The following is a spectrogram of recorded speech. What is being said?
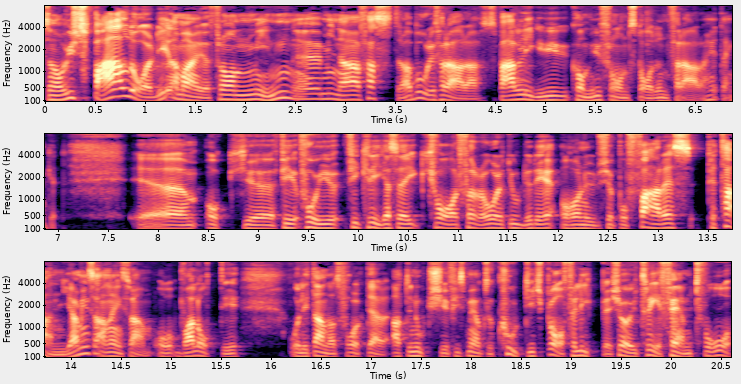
Sen har vi ju Spal då, det gillar man ju. Från min, eh, mina fastrar bor i Ferrara. Spal ligger ju, kommer ju från staden Ferrara helt enkelt. Ehm, och eh, får ju, fick kriga sig kvar förra året, gjorde det och har nu köpt på Fares Petagna minsann längst fram och Valotti och lite annat folk där. Atenucci finns med också. Kurtic bra. Felipe kör ju 3-5-2.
